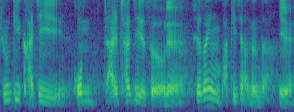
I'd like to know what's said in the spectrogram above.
줄기 가지 꽃 음. 잘 차지해서 네. 세상이 바뀌지 않는다. 예.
